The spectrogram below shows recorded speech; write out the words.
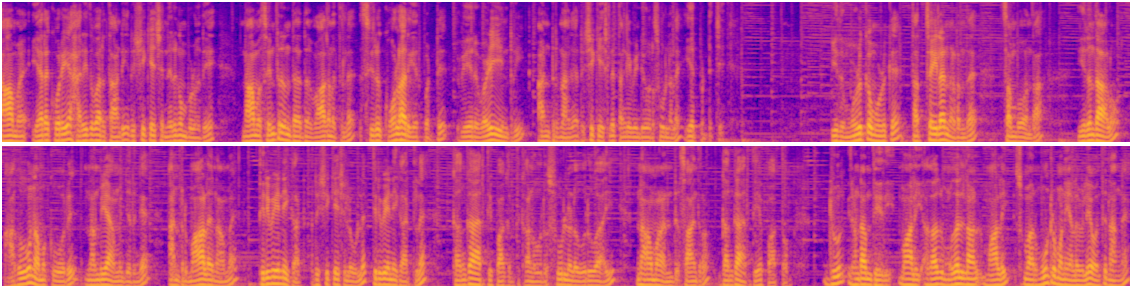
நாம் ஏறக்குறைய ஹரித்வார் தாண்டி ரிஷிகேஷை நெருங்கும் பொழுதே நாம் சென்றிருந்த அந்த வாகனத்தில் சிறு கோளாறு ஏற்பட்டு வேறு வழியின்றி அன்று நாங்கள் ரிஷிகேஷில் தங்க வேண்டிய ஒரு சூழ்நிலை ஏற்பட்டுச்சு. இது முழுக்க முழுக்க தற்செயலாக நடந்த சம்பவம் தான். இருந்தாலும் அதுவும் நமக்கு ஒரு நன்மையாக அமைஞ்சிருங்க. அன்று மாலை நாம் திருவேணி காட் ரிஷிகேஷில் உள்ள திருவேணி காட்டில் கங்கா ஆரத்தி பார்க்கறதுக்கான ஒரு சூழ்நிலை உருவாகி நாம் அன்று சாயந்தரம் கங்கா ஆர்த்தியை பார்த்தோம். ஜூன் இரண்டாம் தேதி மாலை அதாவது முதல் நாள் மாலை சுமார் மூன்று மணி அளவிலே வந்து நாங்கள்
